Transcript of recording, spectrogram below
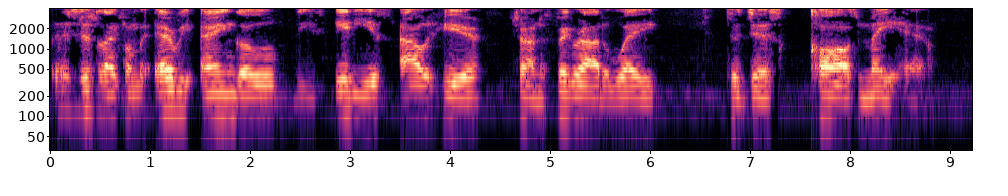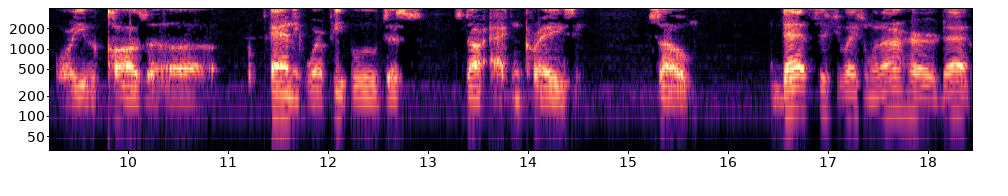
it's just like from every angle, these idiots out here trying to figure out a way to just cause mayhem or even cause a, a, panic where people just start acting crazy. So that situation, when I heard that,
